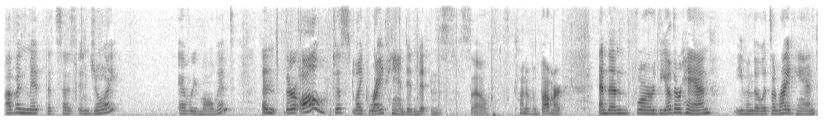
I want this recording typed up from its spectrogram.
oven mitt that says enjoy every moment. And they're all just like right-handed mittens, so it's kind of a bummer. And then for the other hand, even though it's a right hand,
